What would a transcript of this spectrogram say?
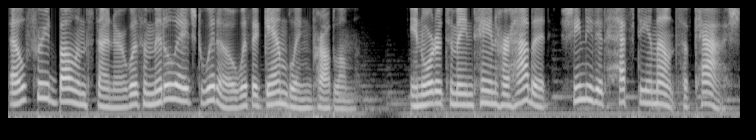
Elfriede Ballensteiner was a middle aged widow with a gambling problem. In order to maintain her habit, she needed hefty amounts of cash.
